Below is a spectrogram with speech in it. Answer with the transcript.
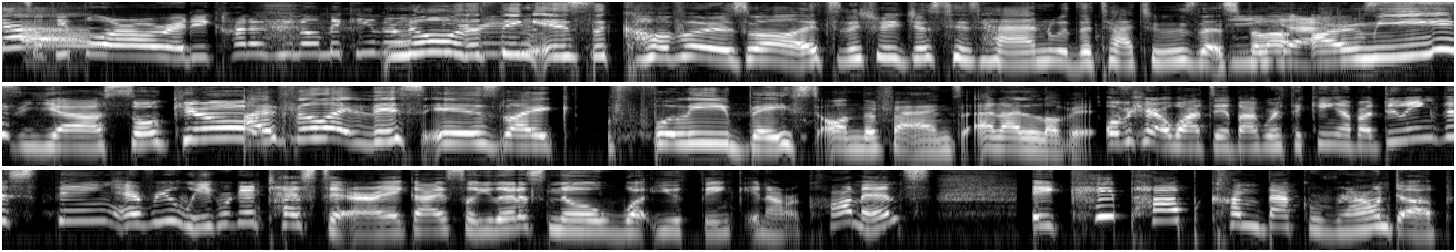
Yeah. So people are already kind of you know making their own No, the thing is the cover as well. It's literally just his hand with the tattoos that spell Yes. out army. Yeah, so cute. I feel like this is like fully based on the fans and I love it. over here at Wah Daebak, we're thinking about doing this thing every week. We're gonna test it, all right, guys? So you let us know what you think in our comments. A K-pop comeback roundup,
